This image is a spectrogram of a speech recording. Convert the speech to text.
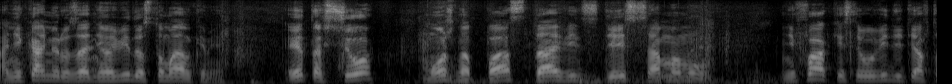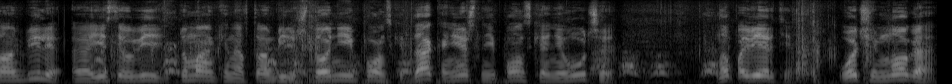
а не камеру заднего вида с туманками. Это все можно поставить здесь самому. Не факт, если вы видите автомобили, э, если вы видите туманки на автомобиле, что они японские. Да, конечно, японские они лучше. Но поверьте, очень много,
